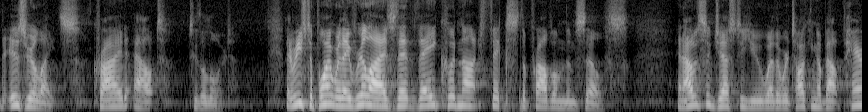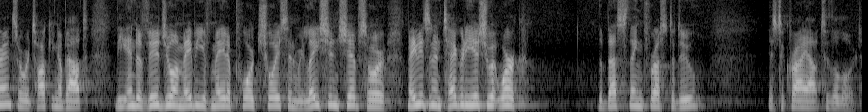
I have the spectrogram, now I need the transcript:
the Israelites cried out to the Lord. They reached a point where they realized that they could not fix the problem themselves. And I would suggest to you, whether we're talking about parents or we're talking about the individual, and maybe you've made a poor choice in relationships, or maybe it's an integrity issue at work, the best thing for us to do is to cry out to the Lord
